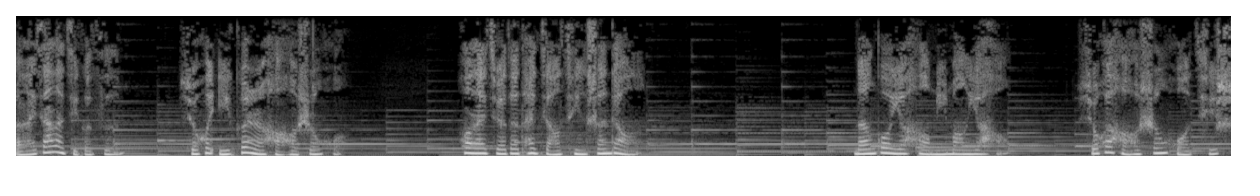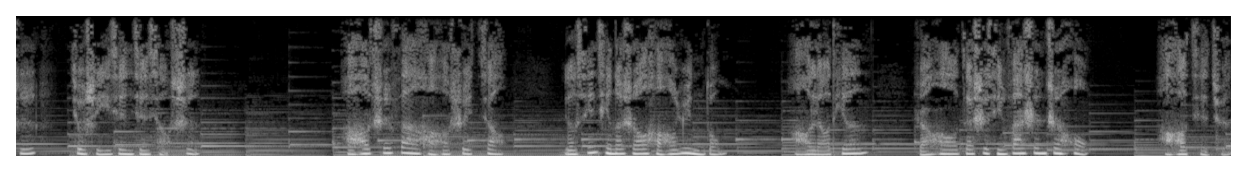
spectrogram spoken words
本来加了几个字，学会一个人好好生活。后来觉得太矫情，删掉了。难过也好，迷茫也好。学会好好生活，其实就是一件件小事。好好吃饭，好好睡觉，有心情的时候好好运动，好好聊天，然后在事情发生之后，好好解决。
